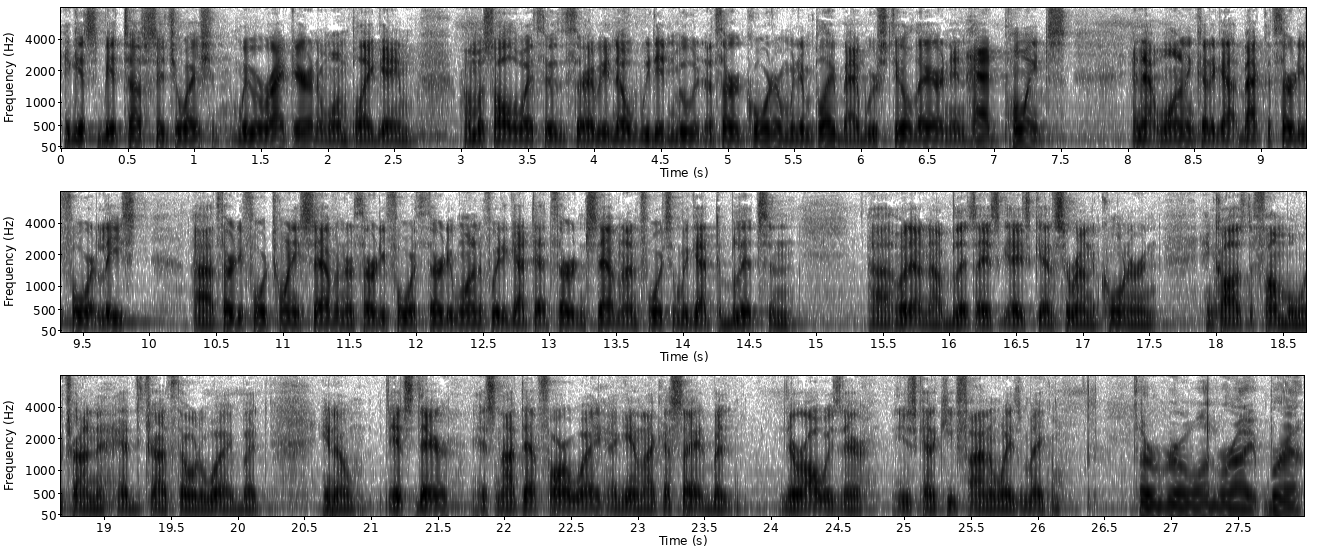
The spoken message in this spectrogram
it gets to be a tough situation. We were right there in a one play game, almost all the way through the third. We know we didn't move it in the third quarter, and we didn't play bad. We were still there, and then had points in that one, and could have got back to 34 at least. Uh, 34-27 or 34-31 if we'd have got that third and seven. Unfortunately, we got the blitz and uh, well, not blitz. They just, they just got us around the corner and, and caused the fumble. We're trying to had to try to throw it away, but you know it's there. It's not that far away. Again, like I said, but they're always there. You just got to keep finding ways to make them. Third row on right. Brent?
